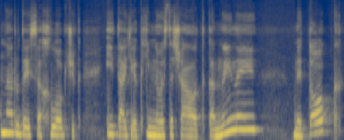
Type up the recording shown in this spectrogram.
народився хлопчик, і так як їм не вистачало тканини, ниток.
